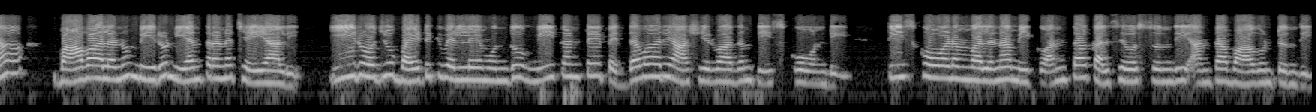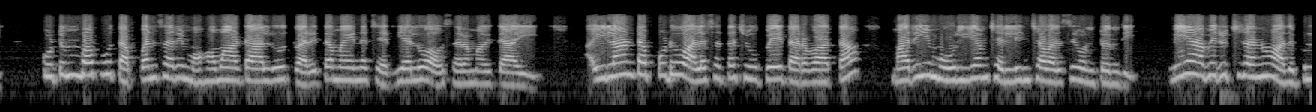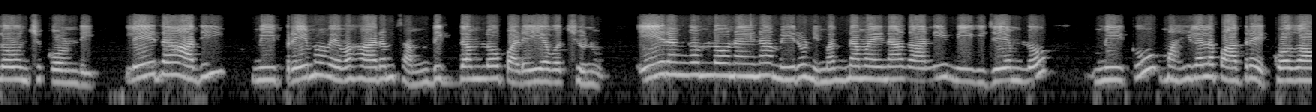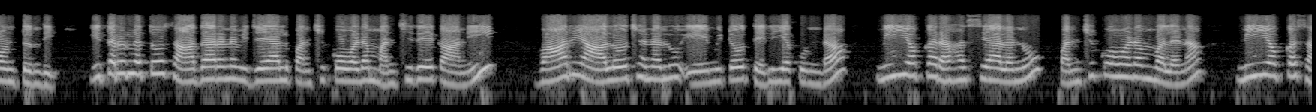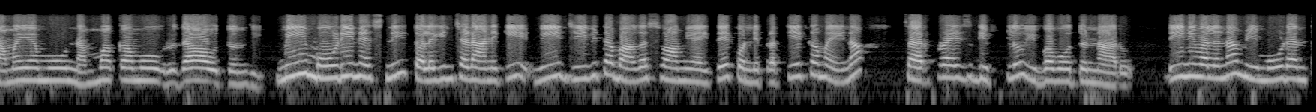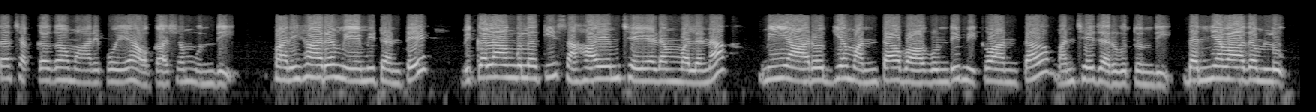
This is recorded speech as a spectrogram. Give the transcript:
భావాలను మీరు నియంత్రణ చేయాలి. ఈ రోజు బయటికి వెళ్ళే ముందు మీకంటే పెద్దవారి ఆశీర్వాదం తీసుకోండి. తీసుకోవడం వలన మీకు అంతా కలిసి వస్తుంది అంతా బాగుంటుంది. కుటుంబపు తప్పనిసరి మొహమాటాలు త్వరితమైన చర్యలు అవసరమవుతాయి. ఇలాంటప్పుడు అలసత చూపే తర్వాత మరీ మూల్యం చెల్లించవలసి ఉంటుంది. మీ అభిరుచులను అదుపులో ఉంచుకోండి. లేదా అది మీ ప్రేమ వ్యవహారం సందిగ్ధంలో పడేయవచ్చును. ఏ రంగంలోనైనా మీరు నిమగ్నమైనా గాని మీ విజయంలో మీకు మహిళల పాత్ర ఎక్కువగా ఉంటుంది. ఇతరులతో సాధారణ విజయాలు పంచుకోవడం మంచిదే కానీ వారి ఆలోచనలు ఏమిటో తెలియకుండా మీ యొక్క రహస్యాలను పంచుకోవడం వలన మీ యొక్క సమయము నమ్మకము వృధా అవుతుంది. మీ మూడీనెస్ని తొలగించడానికి మీ జీవిత భాగస్వామి అయితే కొన్ని ప్రత్యేకమైన సర్ప్రైజ్ గిఫ్ట్లు ఇవ్వబోతున్నారు. దీని వలన మీ మూడంతా చక్కగా మారిపోయే అవకాశం ఉంది. పరిహారం ఏమిటంటే వికలాంగులకి సహాయం చేయడం వలన మీ ఆరోగ్యం అంతా బాగుండి మీకు అంతా మంచే జరుగుతుంది. ధన్యవాదములు.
